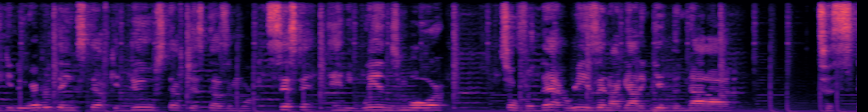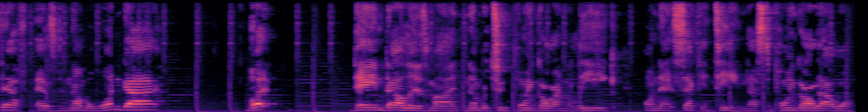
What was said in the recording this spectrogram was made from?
he can do everything Steph can do. Steph just does it more consistent and he wins more. So for that reason, I got to give the nod to Steph as the number one guy. But Dame Dollar is my number two point guard in the league on that second team. That's the point guard I want.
